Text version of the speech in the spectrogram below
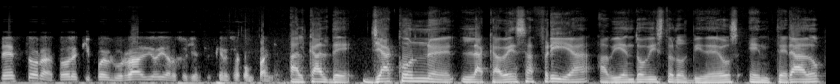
Néstor, a todo el equipo de Blue Radio y a los oyentes que nos acompañan. Alcalde, ya con eh, la cabeza fría, habiendo visto los videos, enterado,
